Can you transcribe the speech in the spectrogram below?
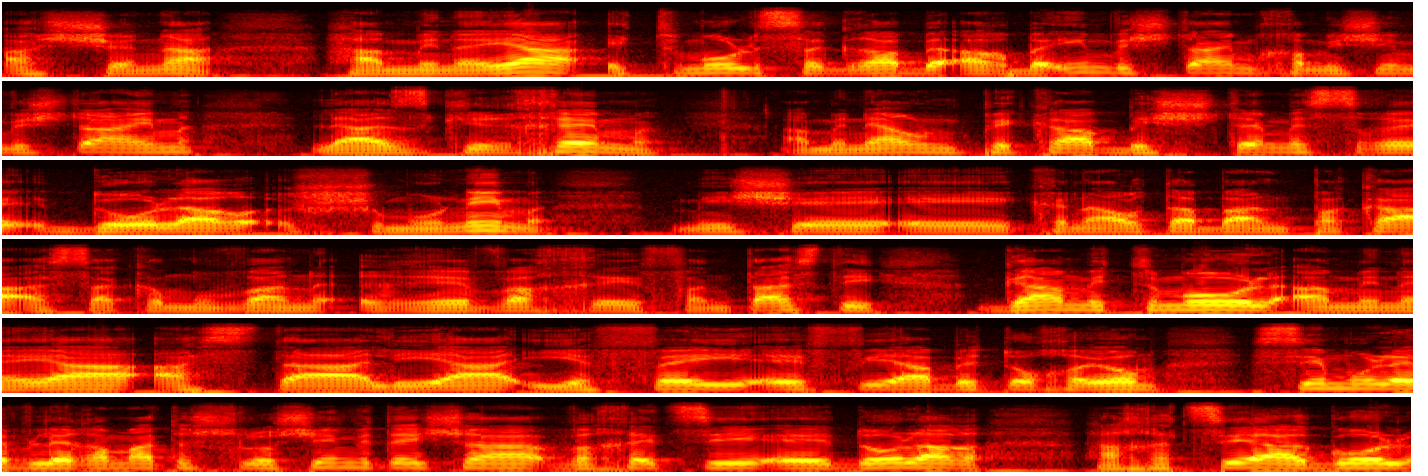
השנה. המניה אתמול סגרה ב-42.52, להזכירכם, המניה הונפקה ב-12 דולר 80. מי שקנה אותה בהנפקה עשה כמובן רווח פנטסטי. גם אתמול המניה עשתה עלייה יפהפייה בתוך היום. שימו לב לרמת ה-39.5 דולר, החצי העגול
